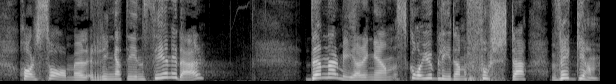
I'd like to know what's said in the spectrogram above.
har Samuel ringat in, ser ni där? Den armeringen ska ju bli den första väggen.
